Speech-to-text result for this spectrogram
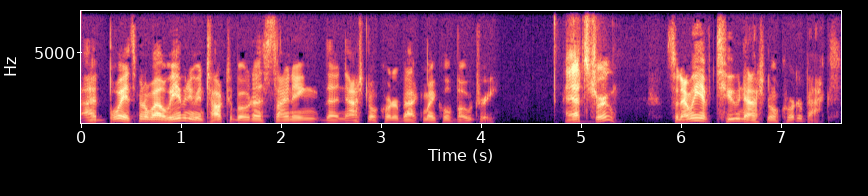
I, boy, it's been a while. We haven't even talked about us signing the national quarterback Michael Beaudry. That's true. So now we have two national quarterbacks.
